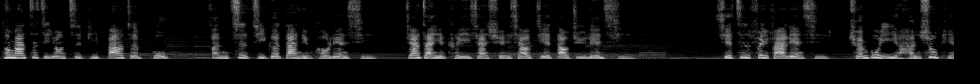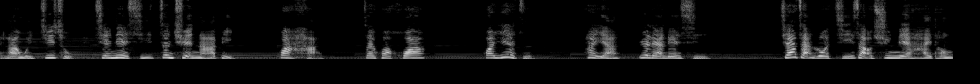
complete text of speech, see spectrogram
兔妈自己用纸皮包着布缝制几个大纽扣练习，家长也可以向学校借道具练习。写字绘画练习全部以横竖撇捺为基础，先练习正确拿笔画海，再画花、画叶子、太阳、月亮练习。家长若及早训练孩童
